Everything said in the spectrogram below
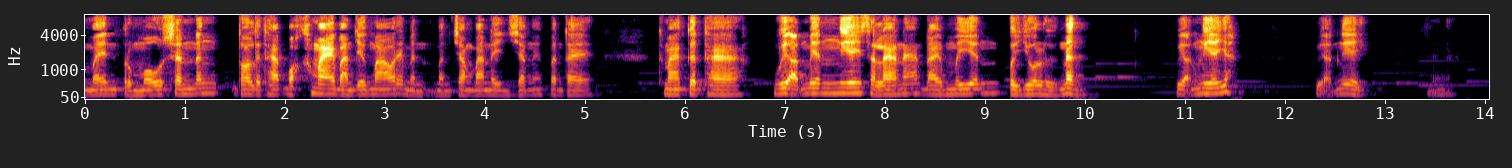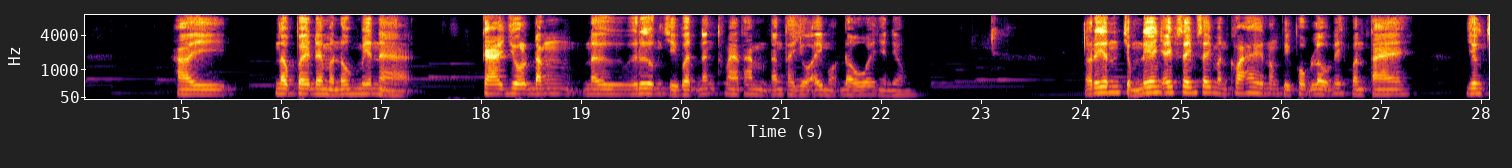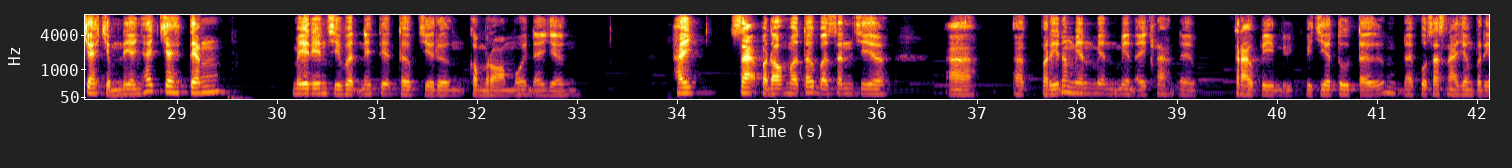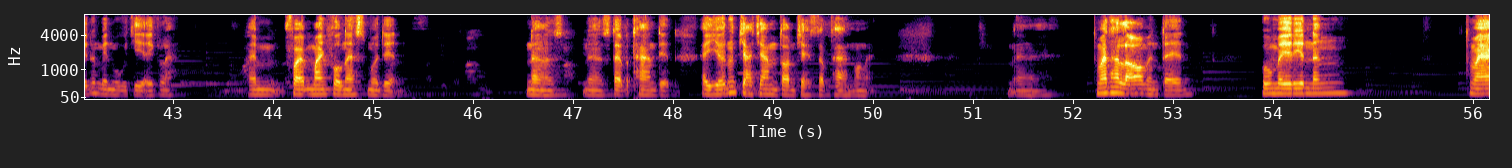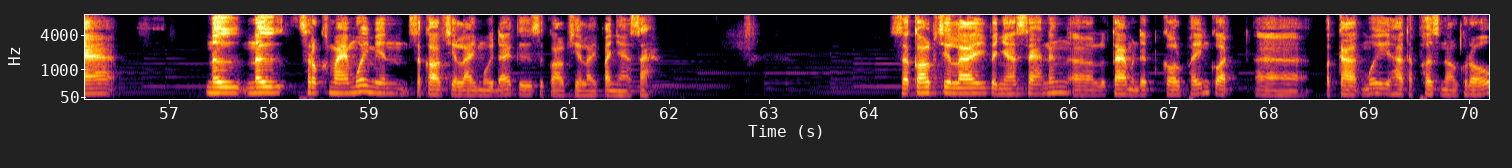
មិន promotion ហ្នឹងដល់តែថាបោះខ្មែរបានយើងមកទេមិនមិនចង់បានអីអញ្ចឹងទេប៉ុន្តែអាត្មាគិតថាវាអត់មានងាយសាលាណា ដែលមានពយល់រឿងហ្នឹងវាអត់ងាយវាអត់ងាយហើយនៅពេលដែលមនុស្សមានអាការយល់ដឹងនៅរឿងជីវិតហ្នឹងថ្មថាមិនដឹងថាយកអីមកដូរឯងញាតិញោមរៀនជំនាញអីផ្សេងផ្សេងមិនខ្វះទេក្នុងពិភពលោកនេះប៉ុន្តែ យើងចេះជំនាញហើយចេះទាំងមេរៀនជីវិតនេះទៀតទៅជារឿងកម្រមួយដែលយើងហើយសាកបដោះមើលទៅបើសិនជាអាបរិញ្ញានឹងមានមានមានអីខ្លះដែលក្រៅពីវិជាទូទៅដែលពុទ្ធសាសនាយើងបរិញ្ញានឹងមានមុខវិជ្ជាអីខ្លះហើយ mindfulness មួយទៀតនៅនៅស្តេបឋានទៀតហើយយើងនឹងចាស់ចាំមិនតន់ចេះស្តេបឋានហ្មងណាអាត្មាថាល្អមែនតើពូមេរៀននឹងអាត្មា នៅនៅស្រុកខ្មែរមួយមានសាកលវិទ្យាល័យមួយដែរគឺសាកលវិទ្យាល័យបញ្ញាសាស្ត្រសាកលវិទ្យាល័យបញ្ញាសាស្ត្រហ្នឹងលោកតាបណ្ឌិតកុលភេងគាត់បង្កើតមួយហៅថា personal grow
